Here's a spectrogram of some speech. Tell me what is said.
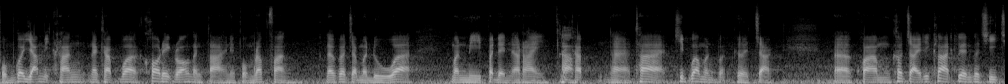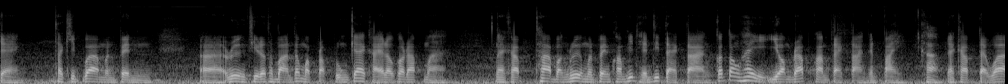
ผมก็ย้ำอีกครั้งนะครับ ว่าข้อเรียกร้องต่างๆเนี่ยผมรับฟัง แล้วก็จะมาดูว่ามันมีประเด็นอะไรนะครับอ่าถ้าคิดว่ามันเกิดจากเอ่อความเข้าใจที่คลาดเคลื่อนก็ชี้แจง ถ้าคิดว่ามันเป็นเอ่อเรื่องที่รัฐบาลต้องมาปรับปรุงแก้ไขเราก็รับมานะครับถ้าบางเรื่องมันเป็นความคิดเห็นที่แตกต่าง ก็ต้องให้ยอมรับความแตกต่างกันไปครับนะครับแต่ว่า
